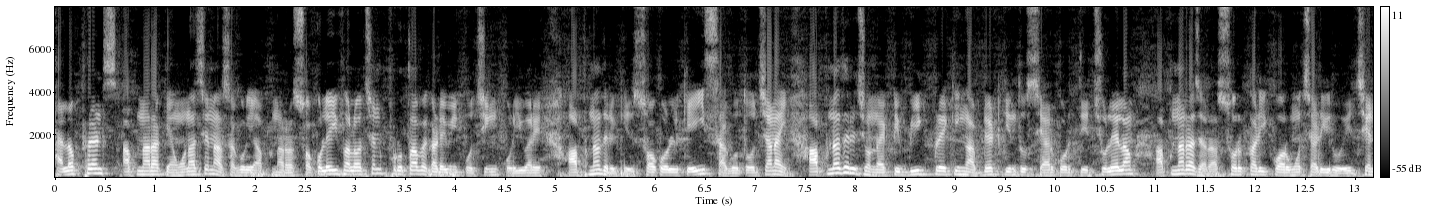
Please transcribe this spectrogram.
হ্যালো ফ্রেন্ডস আপনারা কেমন আছেন? আশা করি আপনারা সকলেই ভালো আছেন। প্রতাপ একাডেমি কোচিং পরিবারে আপনাদেরকে সকলকেই স্বাগত জানাই। আপনাদের জন্য একটি বিগ ব্রেকিং আপডেট কিন্তু শেয়ার করতে চলে এলাম। আপনারা যারা সরকারি কর্মচারী রয়েছেন,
